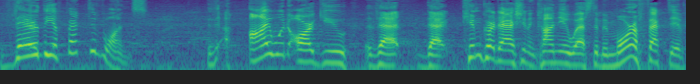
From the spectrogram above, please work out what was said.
they're the effective ones. I would argue that that Kim Kardashian and Kanye West have been more effective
